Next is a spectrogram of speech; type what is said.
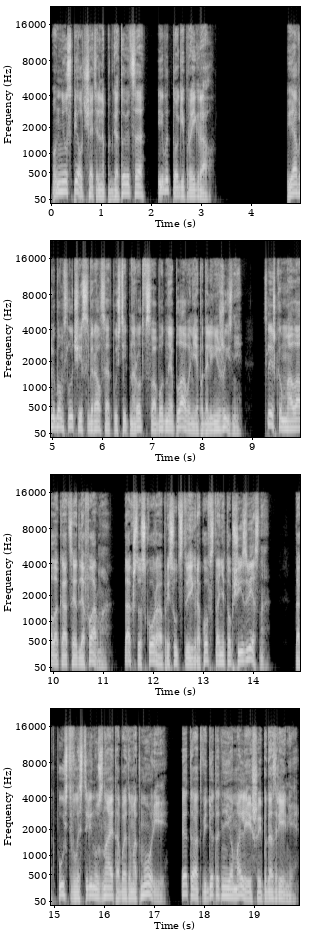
Он не успел тщательно подготовиться и в итоге проиграл. Я в любом случае собирался отпустить народ в свободное плавание по долине жизни. Слишком мала локация для фарма, так что скоро о присутствии игроков станет общеизвестно. Так пусть властелин узнает об этом от Мории, это отведет от нее малейшие подозрения.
